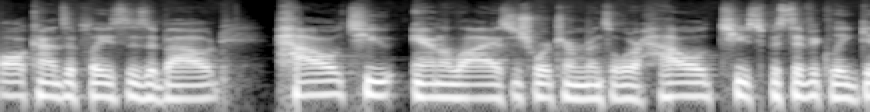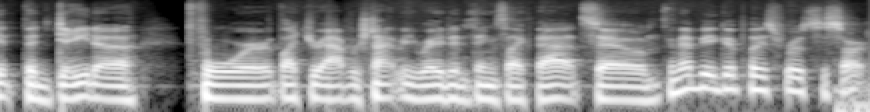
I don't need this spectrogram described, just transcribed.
all kinds of places about how to analyze a short term rental or how to specifically get the data for like your average nightly rate and things like that. So I think that'd be a good place for us to start.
